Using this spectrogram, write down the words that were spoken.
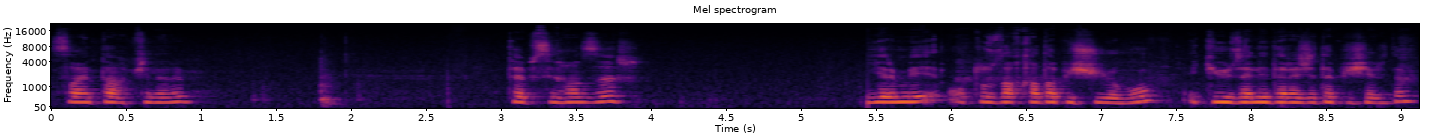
Sayın takipçilerim. Tepsi hazır. 20-30 dakikada pişiyor bu. 250 derecede pişirdim.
